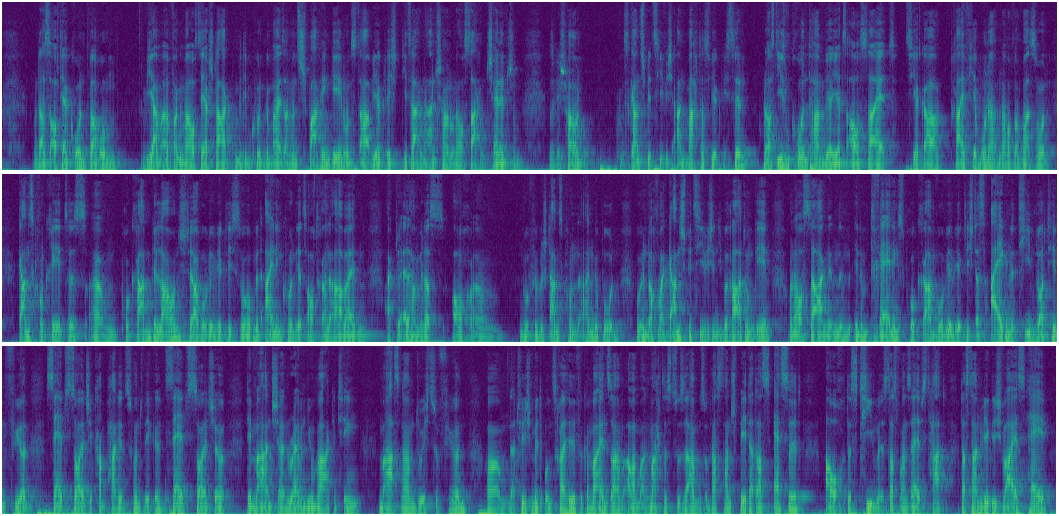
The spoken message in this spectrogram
Und das ist auch der Grund, warum wir am Anfang immer auch sehr stark mit dem Kunden gemeinsam ins Sparring gehen, uns da wirklich die Sachen anschauen und auch Sachen challengen. Also wir schauen uns ganz spezifisch an, macht das wirklich Sinn? Und aus diesem Grund haben wir jetzt auch seit circa drei, vier Monaten auch nochmal so ein ganz konkretes ähm, Programm gelauncht, ja, wo wir wirklich so mit einigen Kunden jetzt auch dran arbeiten. Aktuell haben wir das auch ähm, nur für Bestandskunden angeboten, wo wir nochmal ganz spezifisch in die Beratung gehen und auch sagen, in einem, in einem Trainingsprogramm, wo wir wirklich das eigene Team dorthin führen, selbst solche Kampagnen zu entwickeln, selbst solche Demand-Gen, Revenue-Marketing, Maßnahmen durchzuführen. Ähm, natürlich mit unserer Hilfe gemeinsam, aber man macht es zusammen, sodass dann später das Asset auch das Team ist, das man selbst hat, das dann wirklich weiß, hey,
